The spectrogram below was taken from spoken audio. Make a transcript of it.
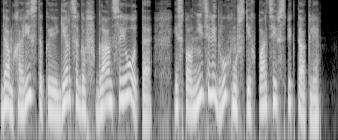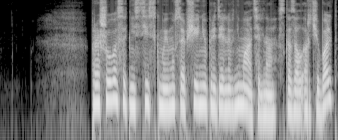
дам хористок и герцогов Ганса и Отто, исполнителей двух мужских партий в спектакле. «Прошу вас отнестись к моему сообщению предельно внимательно», — сказал Арчибальд,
